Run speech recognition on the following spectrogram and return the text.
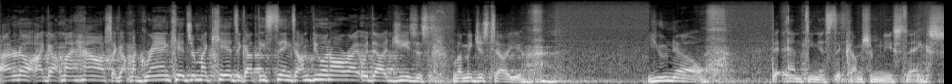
I don't know, I got my house, I got my grandkids or my kids, I got these things, I'm doing all right without Jesus. Let me just tell you, you know the emptiness that comes from these things.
